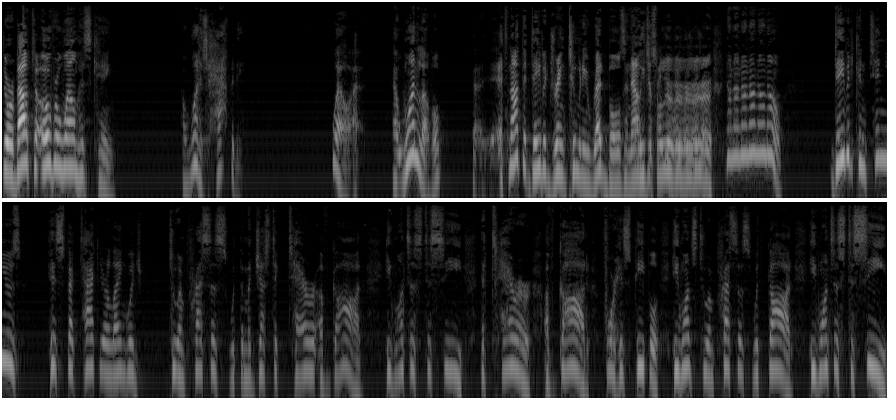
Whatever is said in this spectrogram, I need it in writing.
that were about to overwhelm his king. Now, what is happening? Well, at one level, it's not that David drank too many Red Bulls and now he just, no, no, no, no, no, no. David continues his spectacular language to impress us with the majestic terror of God. He wants us to see the terror of God for His people. He wants to impress us with God. He wants us to see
